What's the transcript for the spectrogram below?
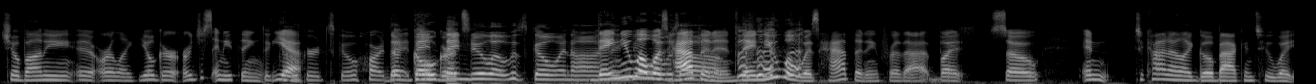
Chobani uh, or like yogurt or just anything. The yeah. Go-Gurts go hard. The they, they, they knew what was going on. they knew what was up. happening. they knew what was happening for that. But so, and to kind of like go back into what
